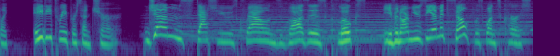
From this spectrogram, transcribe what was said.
Like 83% sure. Gems, statues, crowns, vases, cloaks, even our museum itself was once cursed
